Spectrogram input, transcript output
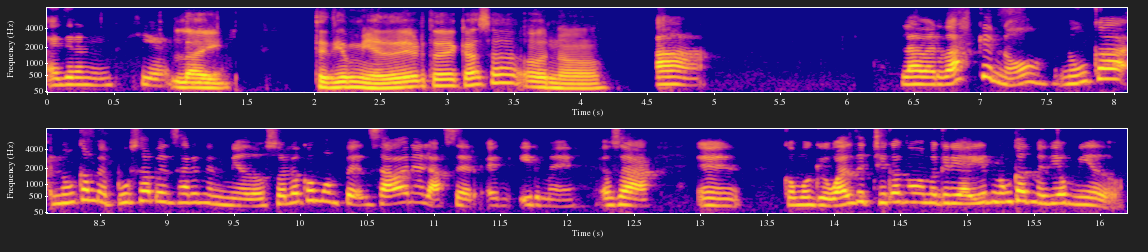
I didn't hear. Like, ¿te dio miedo de irte de casa o no? Ah, la verdad es que no. Nunca, nunca me puse a pensar en el miedo, solo como pensaba en el hacer, en irme. O sea, en- como que igual de chica como me quería ir, nunca me dio miedo,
